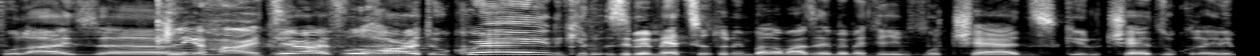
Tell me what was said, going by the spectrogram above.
full eyes, uh, Clear heart. clear eye, full heart, Ukraine, כאילו זה באמת סרטונים ברמה הזאת, הם באמת נראים כמו Chads, כאילו Chads אוקראינים,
